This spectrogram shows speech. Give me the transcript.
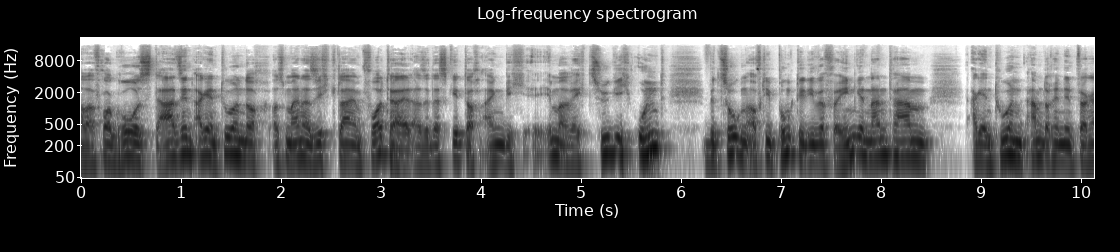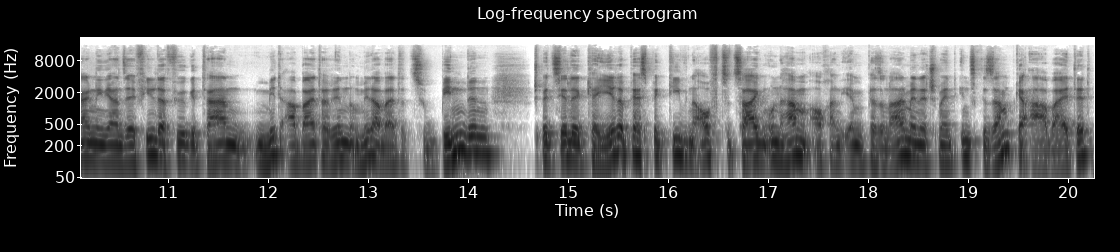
Aber Frau Groß, da sind Agenturen doch aus meiner Sicht klar im Vorteil. Also das geht doch eigentlich immer recht zügig und bezogen auf die Punkte, die wir vorhin genannt haben, Agenturen haben doch in den vergangenen Jahren sehr viel dafür getan, Mitarbeiterinnen und Mitarbeiter zu binden, spezielle Karriereperspektiven aufzuzeigen und haben auch an ihrem Personalmanagement insgesamt gearbeitet.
